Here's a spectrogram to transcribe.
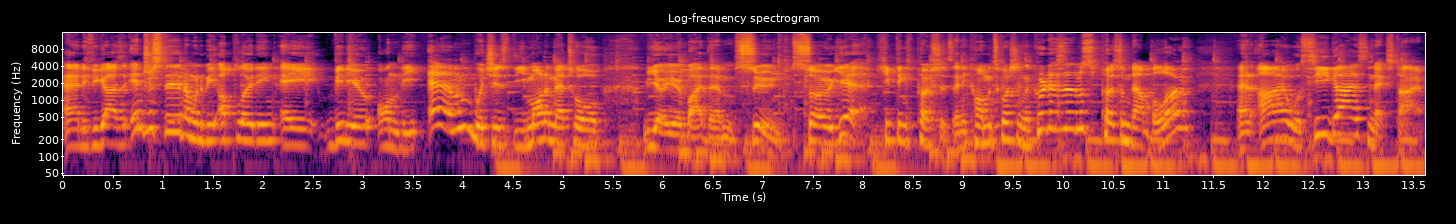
And if you guys are interested, I'm gonna be uploading a video on the M, which is the monometal yo-yo by them soon. So yeah, keep things posted. Any comments, questions, and criticisms, post them down below. And I will see you guys next time.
